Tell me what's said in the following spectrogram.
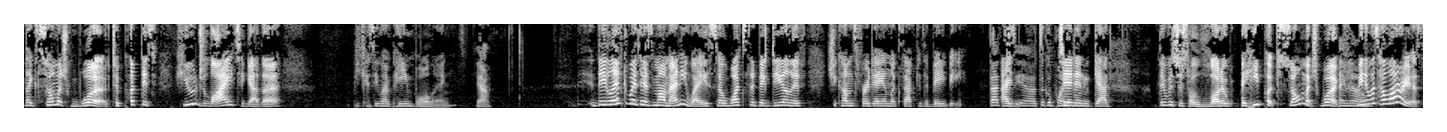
like so much work to put this huge lie together because he went paintballing. Yeah. They lived with his mom anyway, so what's the big deal if she comes for a day and looks after the baby? That's I yeah, that's a good point. Didn't get there was just a lot of but he put so much work. I know. mean it was hilarious.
